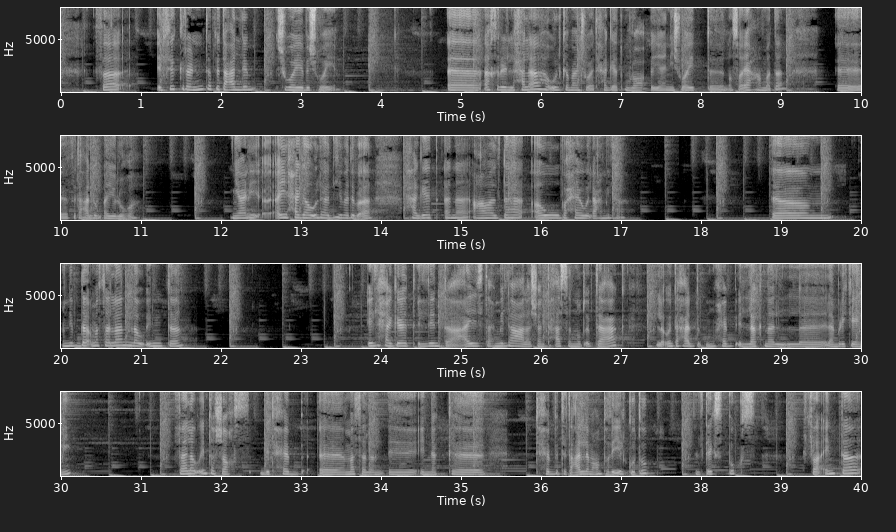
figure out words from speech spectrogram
فالفكرة إن أنت بتتعلم شوية بشوية. آه آخر الحلقة هقول كمان شوية حاجات. يعني شوية نصايح عامة آه في تعلم أي لغة. يعني أي حاجة هقولها دي هتبقى حاجات أنا عملتها أو بحاول أعملها. نبدأ مثلا لو أنت إيه الحاجات اللي انت عايز تعملها علشان تحسن النطق بتاعك لو انت حد محب اللكنه الامريكاني؟ فلو انت شخص بتحب آه مثلا آه انك آه تحب تتعلم عن طريق الكتب ال text books فانت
